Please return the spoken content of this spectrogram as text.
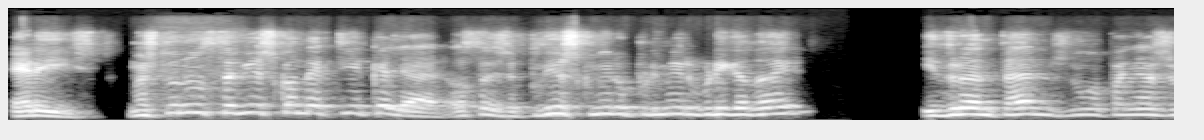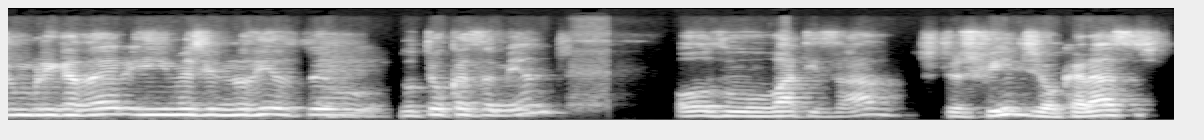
Era isto. Mas tu não sabias quando é que ia calhar. Ou seja, podias comer o primeiro brigadeiro e durante anos não apanhares um brigadeiro e imagina no dia do teu, do teu casamento ou do batizado, dos teus filhos ou caraças,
